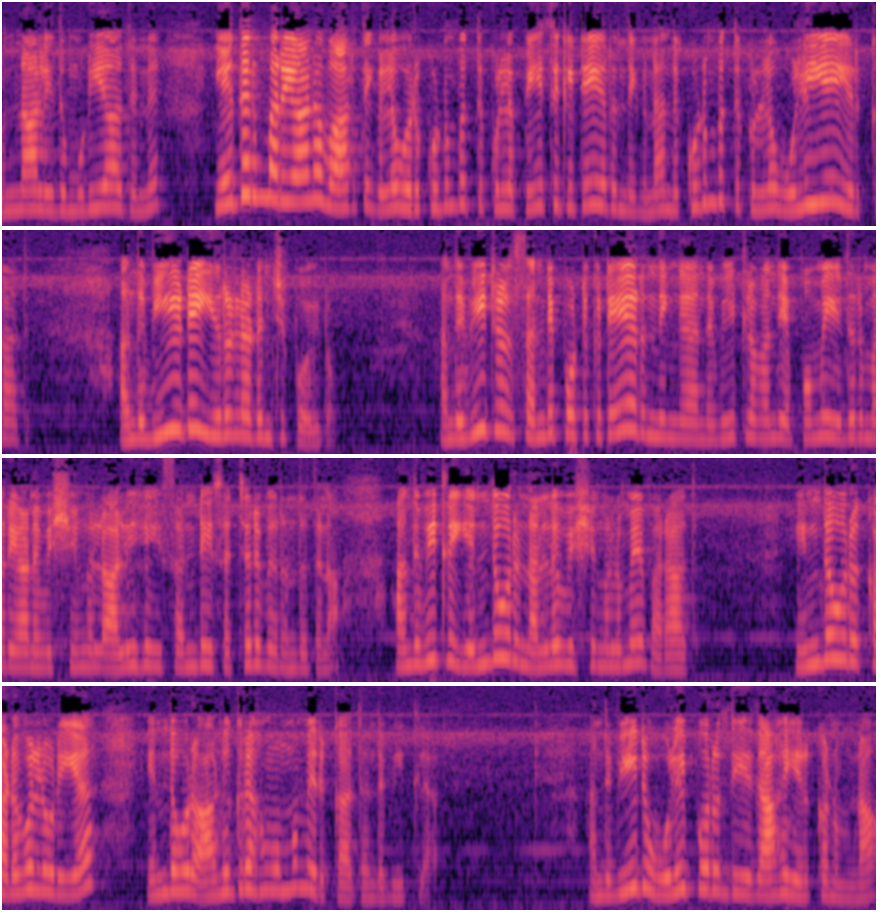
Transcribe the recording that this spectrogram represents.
உன்னால் இது முடியாதுன்னு எதிர்மறையான வார்த்தைகளை ஒரு குடும்பத்துக்குள்ளே பேசிக்கிட்டே இருந்தீங்கன்னா அந்த குடும்பத்துக்குள்ளே ஒளியே இருக்காது. அந்த வீடே இருளடைஞ்சு போயிடும். அந்த வீட்டில் சண்டை போட்டுக்கிட்டே இருந்தீங்க. அந்த வீட்டில் வந்து எப்போவுமே எதிர்மறையான விஷயங்கள் அழுகை சண்டை சச்சரவு இருந்ததுன்னா அந்த வீட்டில் எந்த ஒரு நல்ல விஷயங்களுமே வராது. எந்த ஒரு கடவுளுடைய எந்த ஒரு அனுகிரகமும் இருக்காது அந்த வீட்டில். அந்த வீடு ஒளி பொருந்தியதாக இருக்கணும்னா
